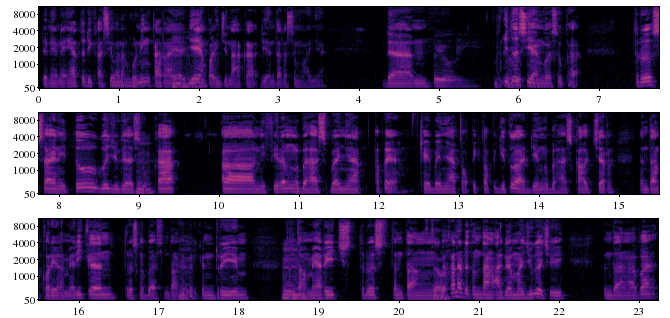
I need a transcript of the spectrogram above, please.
Dan neneknya tuh dikasih warna kuning karena ya dia yang paling jenaka di antara semuanya. Dan Yoi. itu sih yang gue suka. Terus selain itu gue juga suka uh, nih film ngebahas banyak apa ya kayak banyak topik-topik gitu lah. Dia ngebahas culture tentang Korean American terus ngebahas tentang American Dream tentang marriage terus tentang Betul. bahkan ada tentang agama juga cuy. Tentang apa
